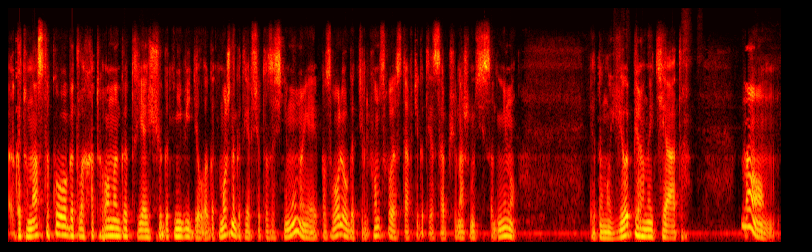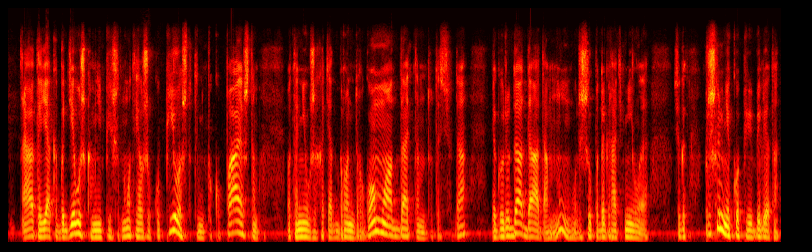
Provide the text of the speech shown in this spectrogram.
говорит у нас такого, говорит, лохотрона, говорит, я еще, говорит, не видела. Говорит, можно, говорит, я все это засниму, но я ей позволил, говорит, телефон свой оставьте, говорит, я сообщу нашему сисадмину. Я думаю, ёперный театр. Ну, а это якобы девушка мне пишет, ну вот я уже купила, что ты не покупаешь, там, вот они уже хотят бронь другому отдать, там, туда-сюда. Я говорю, да, да, там, ну, решил подыграть милая. Все говорят, пришли мне копию билета.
